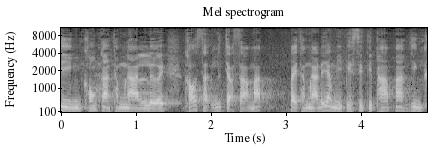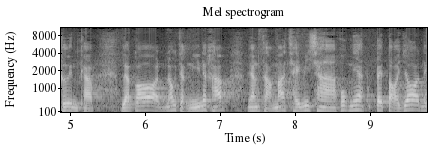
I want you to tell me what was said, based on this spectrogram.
จริงของการทำงานเลย เขาจะสามารถ ไปทำงานได้อย่างมีประสิทธิภาพมากยิ่งขึ้นครับ แล้วก็นอกจากนี้นะครับยังสามารถใช้วิชาพวกนี้ไปต่อยอดใน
